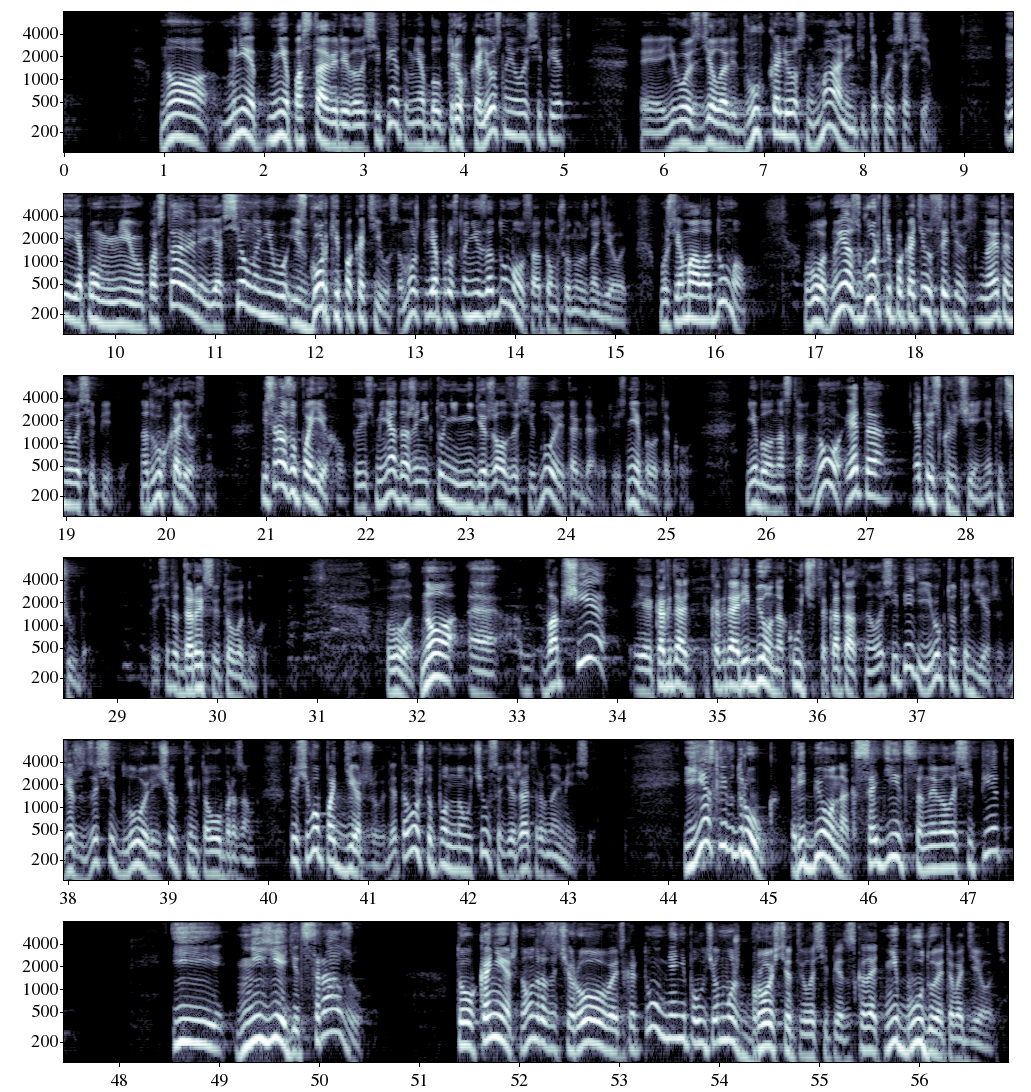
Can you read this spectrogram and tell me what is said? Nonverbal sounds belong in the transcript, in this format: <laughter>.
но мне, мне поставили велосипед, у меня был трехколесный велосипед, э, его сделали двухколесным, маленький такой совсем. И я помню, мне его поставили, я сел на него и с горки покатился. Может, я просто не задумался о том, что нужно делать. Может, я мало думал. Вот. Но я с горки покатился этим, на этом велосипеде, на двухколесном. И сразу поехал. То есть меня даже никто не, не держал за седло и так далее. То есть не было такого. Не было наставления. Но это, это исключение, это чудо. То есть это дары Святого Духа. Вот. Но э, вообще, э, когда, когда ребенок учится кататься на велосипеде, его кто-то держит. Держит за седло или еще каким-то образом. То есть его поддерживают для того, чтобы он научился держать равновесие. И если вдруг ребенок садится на велосипед и не едет сразу, то, конечно, он разочаровывается, говорит, ну, у меня не получилось, он может бросить этот велосипед и сказать, не буду этого делать.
